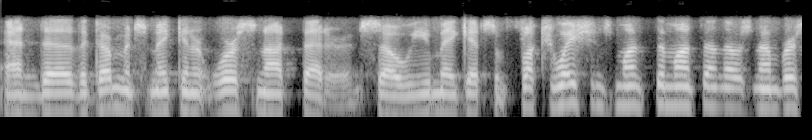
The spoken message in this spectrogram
and uh, the government's making it worse, not better. And so you may get some fluctuations month to month on those numbers,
